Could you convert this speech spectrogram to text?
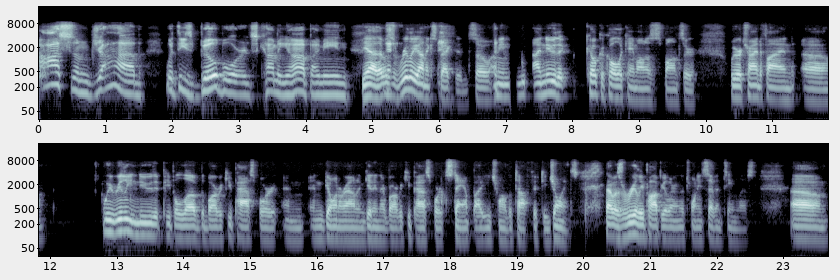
awesome job with these billboards coming up. I mean, yeah, that was that, really unexpected. So, I mean, I knew that Coca Cola came on as a sponsor. We were trying to find. Uh, we really knew that people loved the barbecue passport and and going around and getting their barbecue passport stamped by each one of the top 50 joints. That was really popular in the 2017 list. Um,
